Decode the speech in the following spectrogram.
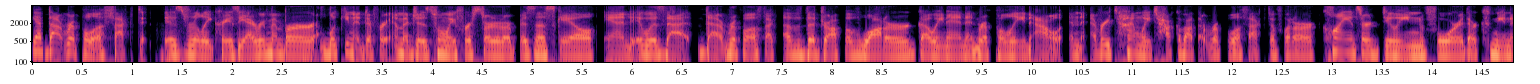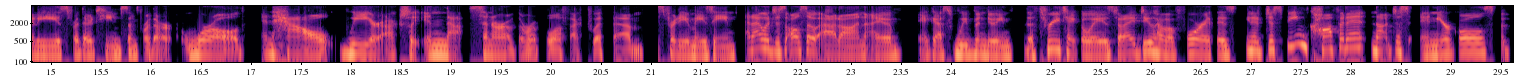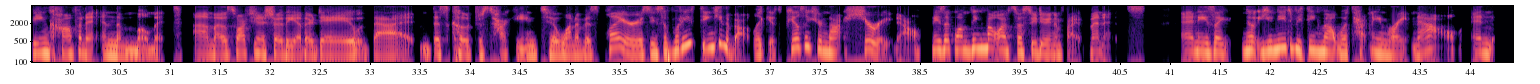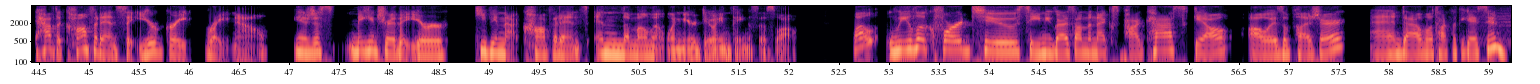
Yeah, that ripple effect is really crazy. I remember looking at different images when we first started our business scale and it was that that ripple effect of the drop of water going in and rippling out. And every time we talk about that ripple effect of what our clients are doing for their communities, for their teams and for their world and how we are actually in that center of the ripple effect with them. It's pretty amazing. And I would just also add on, I I guess we've been doing the three takeaways, but I do have a fourth is, you know, just being confident, not just in your goals, but being confident in the moment. Um, I was watching a show the other day that this coach was talking to one of his players. He said, What are you thinking about? Like, it feels like you're not here right now. And he's like, Well, I'm thinking about what I'm supposed to be doing in five minutes. And he's like, No, you need to be thinking about what's happening right now and have the confidence that you're great right now. You know, just making sure that you're keeping that confidence in the moment when you're doing things as well. Well, we look forward to seeing you guys on the next podcast. Gail, always a pleasure. And uh, we'll talk with you guys soon.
